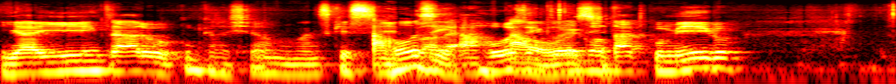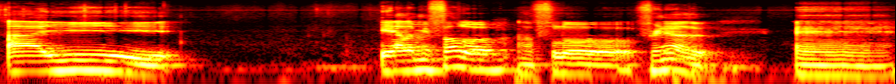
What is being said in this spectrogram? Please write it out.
E aí entraram. Como que ela chama, mano? Esqueci. A Rose? A Rose entrou Rose. em contato comigo. Aí. E ela me falou, ela falou, Fernando, é,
